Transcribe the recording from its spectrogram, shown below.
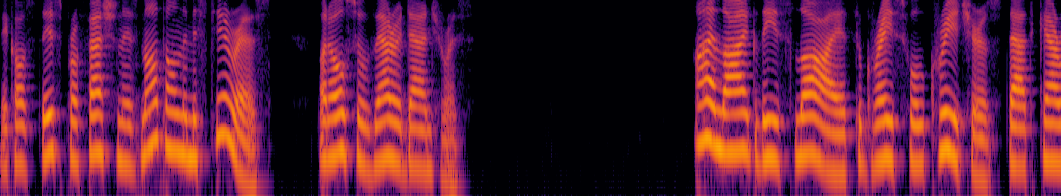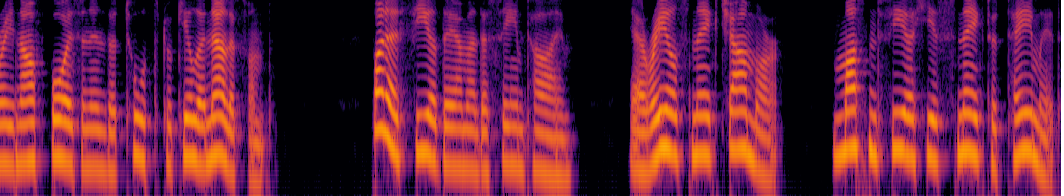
because this profession is not only mysterious, but also very dangerous. I like these lithe, graceful creatures that carry enough poison in the tooth to kill an elephant. But I fear them at the same time. A real snake charmer mustn't fear his snake to tame it.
